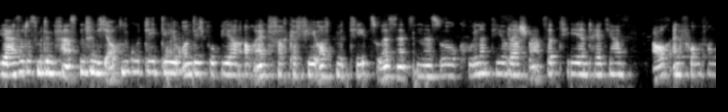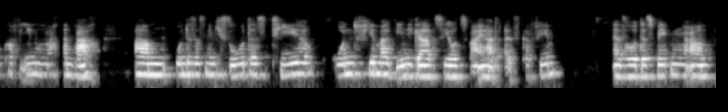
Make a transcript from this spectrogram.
Ja, also das mit dem Fasten finde ich auch eine gute Idee und ich probiere auch einfach Kaffee oft mit Tee zu ersetzen. Also grüner Tee oder schwarzer Tee enthält ja auch eine Form von Koffein und macht dann wach. Ähm, und es ist nämlich so, dass Tee rund viermal weniger CO2 hat als Kaffee. Also deswegen ähm,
